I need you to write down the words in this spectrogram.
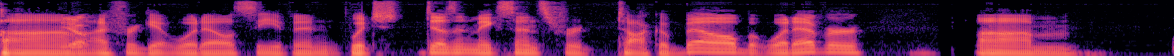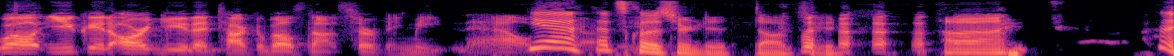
Um, Yep. I forget what else even, which doesn't make sense for Taco Bell, but whatever. Um, Well, you could argue that Taco Bell's not serving meat now. yeah, that's closer to dog food. uh,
